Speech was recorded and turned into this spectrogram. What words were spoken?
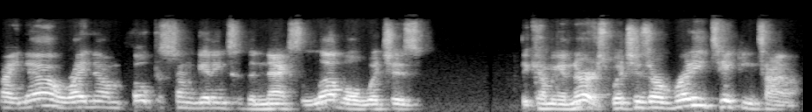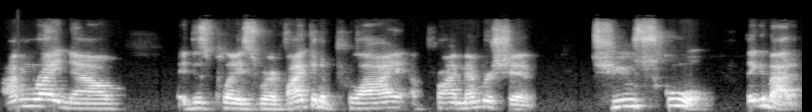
right now. Right now, I'm focused on getting to the next level, which is becoming a nurse, which is already taking time. I'm right now at this place where if I could apply a prime membership to school, think about it.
